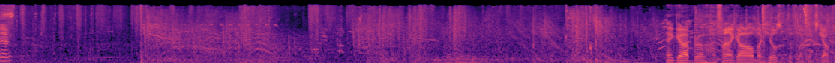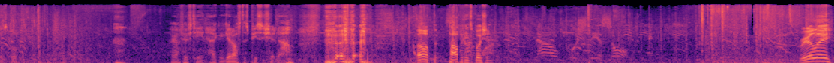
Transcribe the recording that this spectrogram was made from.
Yeah. Thank God, bro. I finally got all my kills with the fucking scout pistol. I got 15. I can get off this piece of shit now. oh, Palpatine's pushing. Really?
